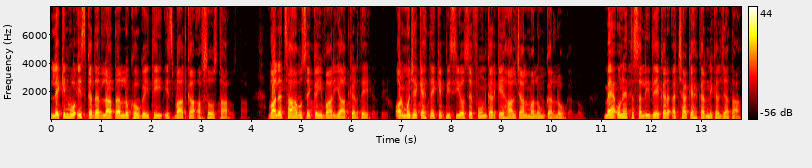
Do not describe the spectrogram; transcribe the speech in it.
लेकिन वो इस कदर लाताल्लुक हो गई थी, इस बात का अफसोस था। वालिद साहब उसे कई बार याद करते और मुझे कहते कि, पीसीओ से फ़ोन करके हाल चाल मालूम कर लो। मैं उन्हें तसल्ली देकर अच्छा कहकर निकल जाता,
